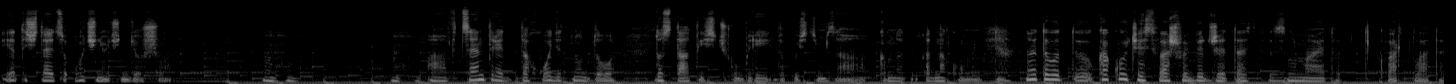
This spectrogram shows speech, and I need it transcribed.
И это считается очень-очень дешево. Мгм. А в центре доходит, ну, до, до 100 тысяч рублей, допустим, за комнат, однокомнатную. Ну, это вот э, какую часть вашего бюджета занимает вот, квартплата?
